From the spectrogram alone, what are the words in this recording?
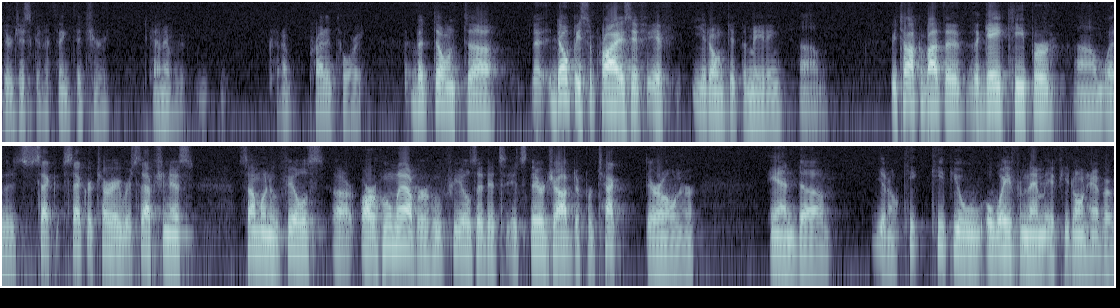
they're just going to think that you're kind of, kind of predatory. But don't, uh, don't be surprised if, if you don't get the meeting. Um, we talk about the, the gatekeeper, um, whether it's sec- secretary, receptionist, someone who feels, uh, or whomever, who feels that it's, it's their job to protect their owner and uh, you know, keep, keep you away from them if you don't have a,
